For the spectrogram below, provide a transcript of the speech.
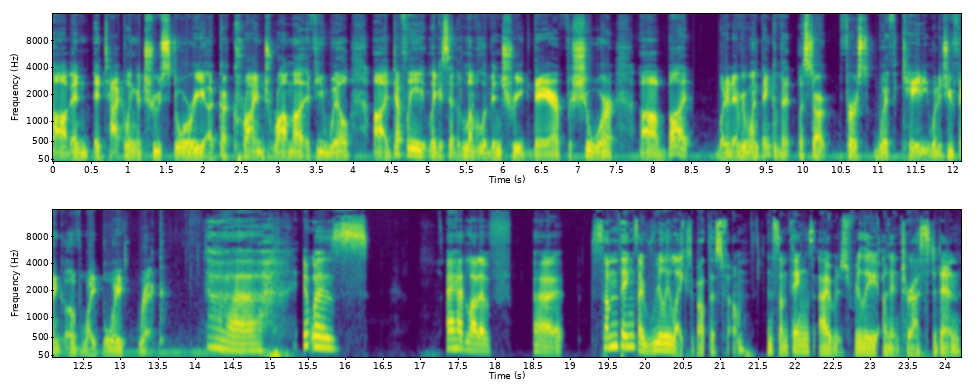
um, and it tackling a true story, a, a crime drama, if you will, uh, definitely, like I said, a level of intrigue there for sure. Uh, but what did everyone think of it? Let's start first with Katie. What did you think of White Boy Rick? Uh, it was. I had a lot of. Uh, some things I really liked about this film, and some things I was really uninterested in.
